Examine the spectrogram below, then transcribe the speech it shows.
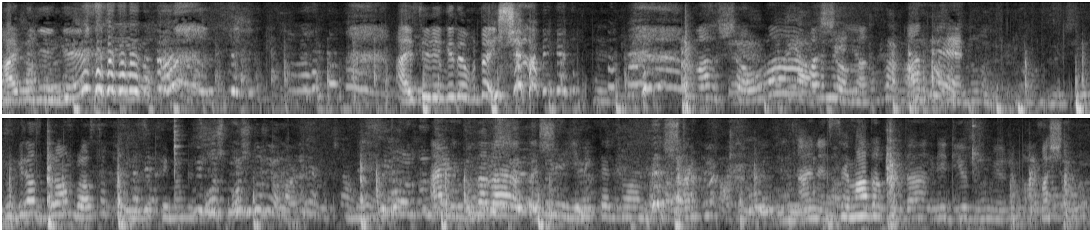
Ayfer yenge. Ayfer yenge de burada iş yapıyor. maşallah maşallah. Anne. Bu biraz brown burası da kırmızı kıyma güzel. Boş boş duruyorlar değil mi? Aynen burada da şey yemekler falan var işte. Aynen Sema da burada ne diyor bilmiyorum. Maşallah.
